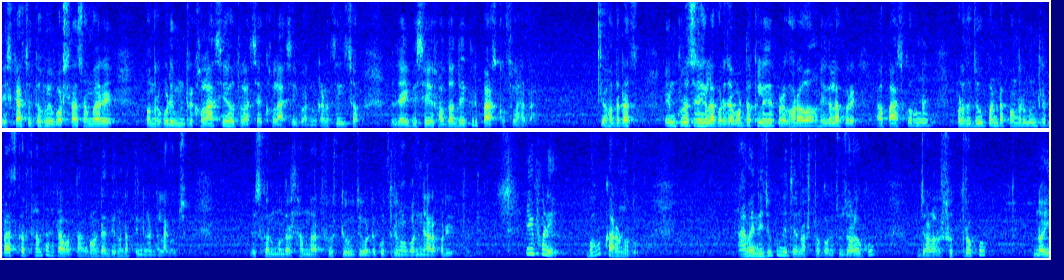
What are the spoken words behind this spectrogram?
ନିଷ୍କାସିତ ହୁଏ ବର୍ଷା ସମୟରେ ପନ୍ଦର କୋଡ଼ିଏ ମିନିଟ୍ରେ ଖଲାସି ହେଉଥିଲା ସେ ଖଲାସି ହେଇପାରୁନି କାରଣ ସେଇ ଯାଇକି ସେଇ ହ୍ରଦ ଦେଇକରି ପାସ୍ କରୁଥିଲା ହେଟା। ସେ ହ୍ରଦଟା ଏନକ୍ରୋଚ୍ ହେଇଗଲା ପରେ ଜବରଦଖଲ ହେଇଗଲା ପରେ ଘର ହେଇଗଲା ପରେ ଆଉ ପାସ୍ କରୁନାହିଁ। ଫଳତଃ ଯେଉଁ ପାଣିଟା ପନ୍ଦର ମିନିଟ୍ରେ ପାସ୍ କରିଥାନ୍ତା ସେଟା ବର୍ତ୍ତମାନ ଘଣ୍ଟେ ଦୁଇ ଘଣ୍ଟା ତିନି ଘଣ୍ଟା ଲାଗୁଛି। ଇସ୍କନ ମନ୍ଦିର ସାମ୍ନାରେ ସୃଷ୍ଟି ହେଉଛି ଗୋଟେ କୃତ୍ରିମ ବନ୍ୟାର ପରିସ୍ଥିତି ଏଇଭଳି ବହୁ କାରଣରୁ ଆମେ ନିଜକୁ ନିଜେ ନଷ୍ଟ କରୁଛୁ ଜଳକୁ ଜଳର ସୂତ୍ରକୁ ନଈ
